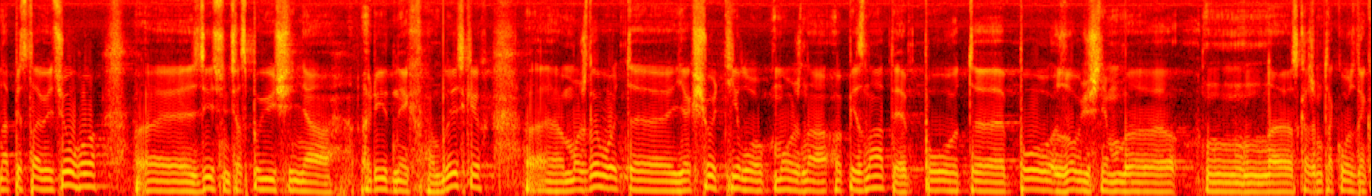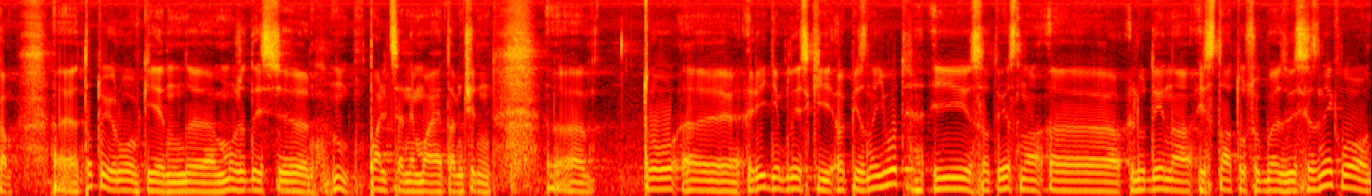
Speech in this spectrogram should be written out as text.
на підставі цього здійснюється сповіщення рідних, близьких. Можливо, якщо тіло можна опізнати по, по зовнішнім, скажімо так, ознакам татуїровки, може десь ну, пальця немає там чи. То е, рідні близькі опізнають, і, соответственно, е, людина із статусу безвісті зникло,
